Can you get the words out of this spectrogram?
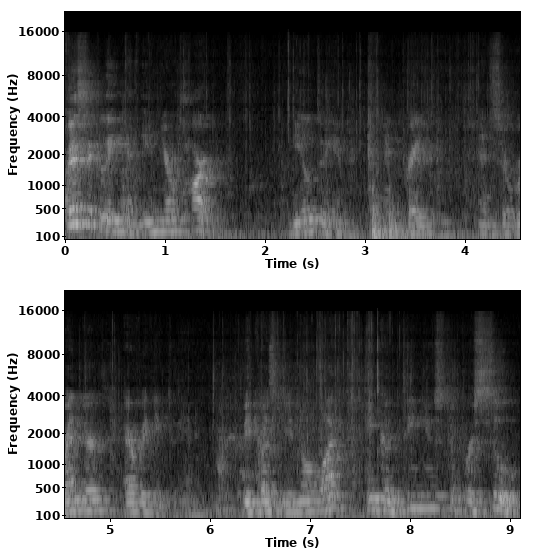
physically and in your heart. Kneel to Him and pray to Him and surrender everything to Him. Because you know what? He continues to pursue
